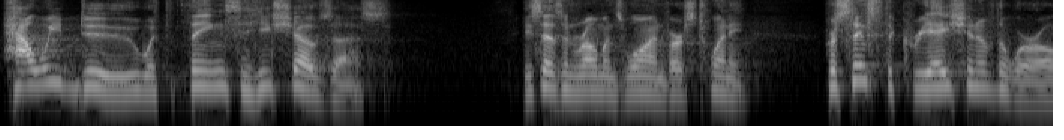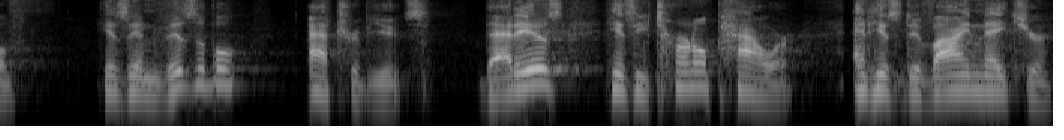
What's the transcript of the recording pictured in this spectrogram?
how we do with the things that He shows us. He says in Romans 1, verse 20, For since the creation of the world, His invisible attributes, that is, His eternal power and His divine nature,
